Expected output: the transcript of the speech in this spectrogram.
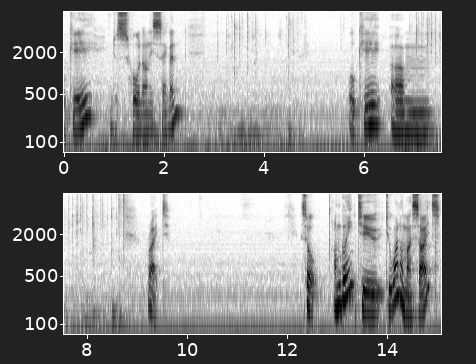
okay just hold on a second. Okay um right. So I'm going to to one of my sites.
